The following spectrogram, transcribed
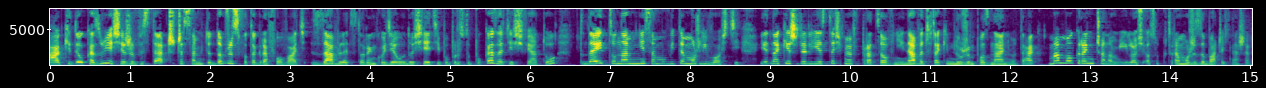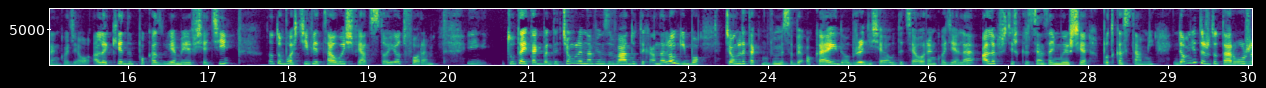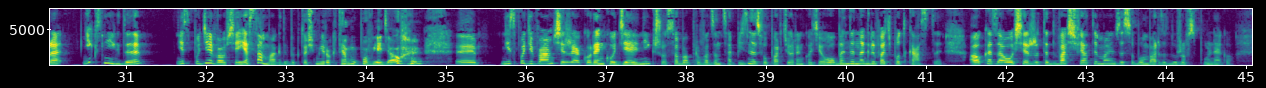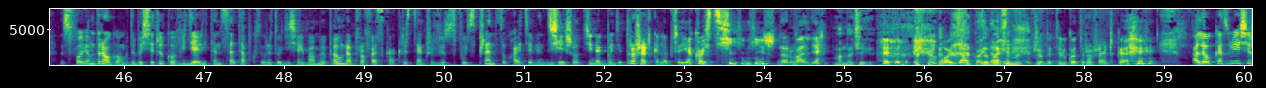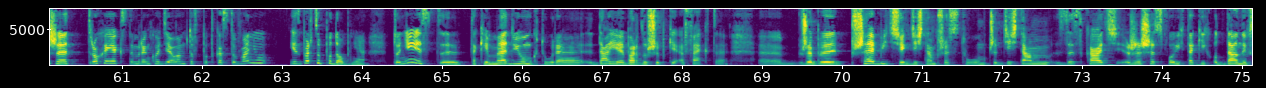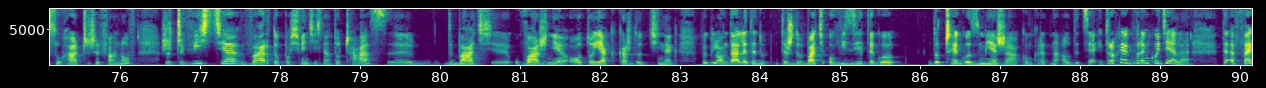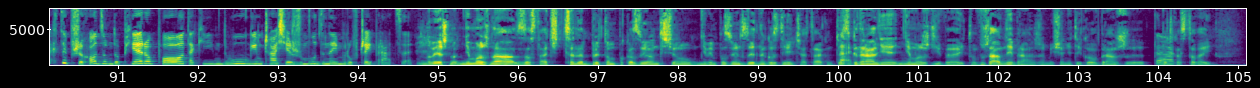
A kiedy okazuje się, że wystarczy czasami to dobrze sfotografować, zawlec to rękodzieło do sieci, po prostu pokazać je światu, to daje to nam niesamowite możliwości. Jednak jeżeli jesteśmy w pracowni, nawet w takim dużym Poznaniu, tak, mamy ograniczoną ilość osób, która może zobaczyć nasze rękodzieło, ale kiedy pokazujemy je w sieci, no to właściwie cały świat stoi otworem. I tutaj tak będę ciągle nawiązywała do tych analogii, bo ciągle tak mówimy sobie, ok, dobrze, dzisiaj audycja o rękodziele, ale przecież Krystian zajmujesz się podcastami. I do mnie też dotarło, że nikt nigdy nie spodziewał się, ja sama, gdyby ktoś mi rok temu powiedział, y, nie spodziewałam się, że jako rękodzielnik czy osoba prowadząca biznes w oparciu o rękodzieło będę nagrywać podcasty. A okazało się, że te dwa światy mają ze sobą bardzo dużo wspólnego. Swoją drogą, gdybyście tylko widzieli ten setup, który tu dzisiaj mamy, pełna profeska, Krystian przywiózł swój sprzęt, słuchajcie, więc dzisiejszy odcinek będzie troszeczkę lepszej jakości niż normalnie. Mam nadzieję. oj tak, oj tak. Zobaczymy. tak, żeby tylko troszeczkę. Ale okazuje się, że trochę jak z tym rękodziełem, to w podcastowaniu jest bardzo podobnie. To nie jest y, takie medium, które daje bardzo szybkie efekty. Y, żeby przebić się gdzieś tam przez tłum, czy gdzieś tam zyskać rzeszę swoich takich oddanych słuchaczy czy fanów, rzeczywiście warto poświęcić na to czas, y, dbać uważnie o to, jak każdy odcinek wygląda, ale te, też dbać o wizję tego, do czego zmierza konkretna audycja i trochę jak w rękodziele. Te efekty przychodzą dopiero po takim długim czasie żmudnej, mrówczej pracy. No wiesz, no, nie można zostać celebrytą pokazując się, nie wiem, pozując do jednego zdjęcia, tak? No to tak. jest generalnie niemożliwe i to w żadnej branży, myślę, nie tylko w branży tak. podcastowej.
